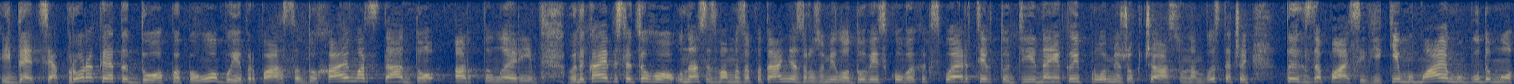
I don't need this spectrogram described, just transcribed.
йдеться про ракети до ППО, боєприпаси до Хаймарс та до артилерії. Виникає після цього у нас із вами запитання, зрозуміло, до військових експертів. Тоді на який проміжок часу нам вистачить тих запасів, які ми маємо, будемо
